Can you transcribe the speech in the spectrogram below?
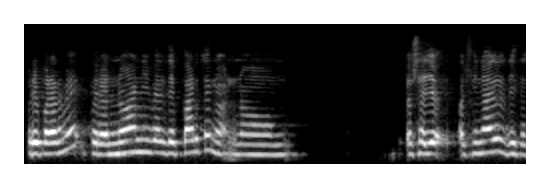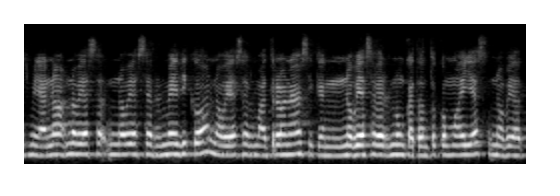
prepararme, pero no a nivel de parte, no, no, o sea, yo al final dices, mira, no, no, voy a ser, no voy a ser médico, no voy a ser matrona, así que no voy a saber nunca tanto como ellas, no voy a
